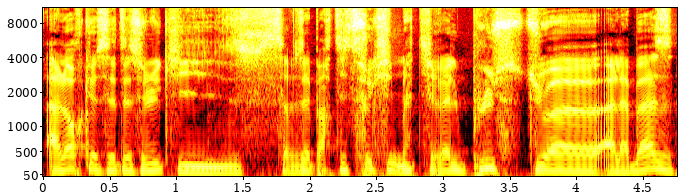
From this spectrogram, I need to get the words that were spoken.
Alors que c'était celui qui, ça faisait partie de ceux qui m'attiraient le plus, tu vois, à la base.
